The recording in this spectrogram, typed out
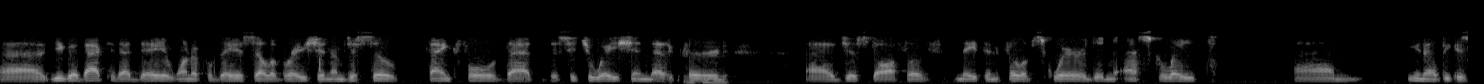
uh, you go back to that day, a wonderful day of celebration. I'm just so thankful that the situation that occurred mm-hmm. Uh, just off of Nathan Phillips Square didn't escalate. Um, you know, because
